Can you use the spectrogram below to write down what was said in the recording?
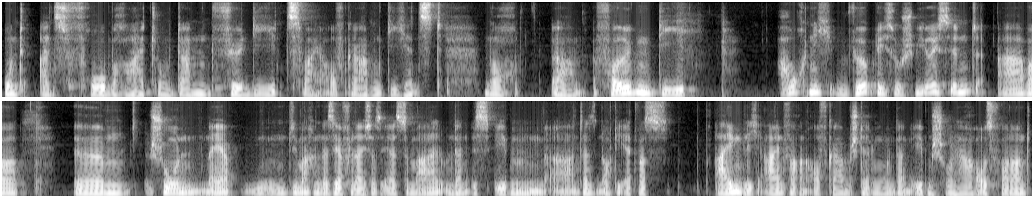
und als Vorbereitung dann für die zwei Aufgaben, die jetzt noch äh, Folgen, die auch nicht wirklich so schwierig sind, aber ähm, schon, naja, sie machen das ja vielleicht das erste Mal und dann ist eben, äh, dann sind auch die etwas eigentlich einfachen Aufgabenstellungen dann eben schon herausfordernd,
